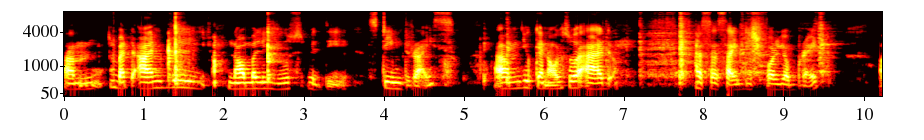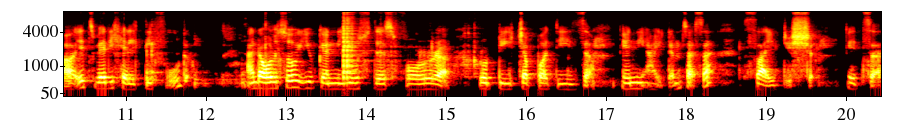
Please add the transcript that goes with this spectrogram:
um, but I will normally use with the steamed rice. Um, you can also add as a side dish for your bread. Uh, it's very healthy food. And also you can use this for uh, roti chapatis uh, any items as a side dish. It's uh,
